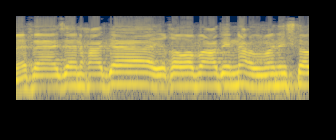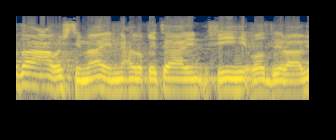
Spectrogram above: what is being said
مفازا حدائق وبعض النحو من استطاع واشتمال النحو قتال فيه واضراب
